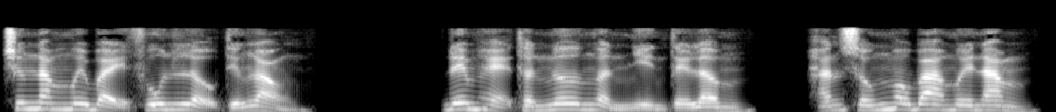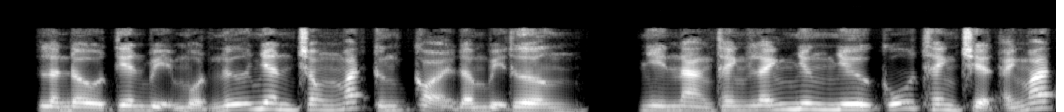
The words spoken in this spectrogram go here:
chương 57 phun lẩu tiếng lòng Đêm hệ thần ngơ ngẩn nhìn Tề Lâm, hắn sống mau 30 năm, lần đầu tiên bị một nữ nhân trong mắt cứng cỏi đâm bị thương, nhìn nàng thanh lãnh nhưng như cũ thanh triệt ánh mắt,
